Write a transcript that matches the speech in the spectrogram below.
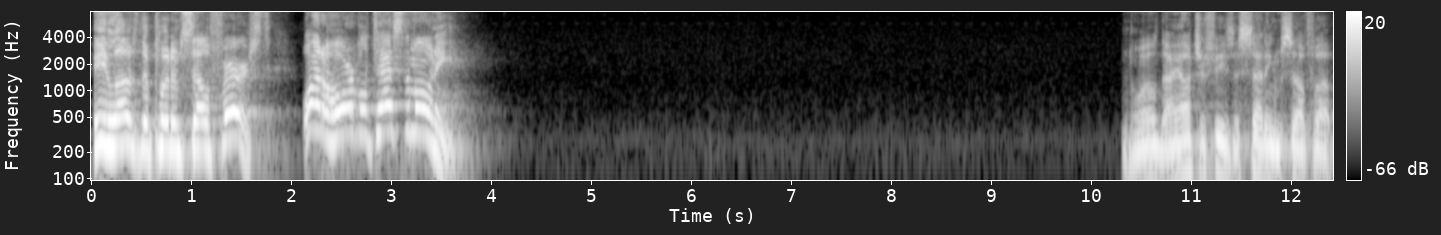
He loves to put himself first. What a horrible testimony. Well, Diotrephes is setting himself up.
